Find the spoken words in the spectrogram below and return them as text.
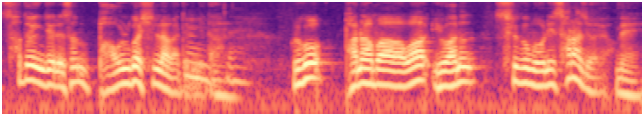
사도행전에서는 바울과 신라가 됩니다. 네. 그리고 바나바와 요한은 슬그머니 사라져요. 네.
